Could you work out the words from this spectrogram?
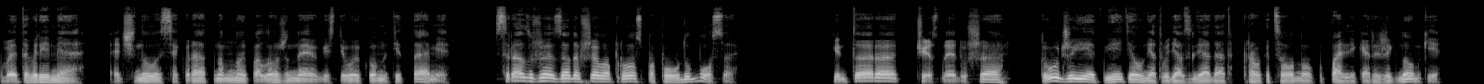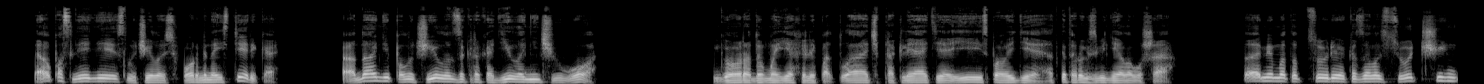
В это время очнулась аккуратно мной положенная в гостевой комнате Тами, сразу же задавшая вопрос по поводу босса. Кентара, честная душа, тут же ей ответил, не отводя взгляда от провокационного купальника рыжей гномки, а у последней случилась форменная истерика. Она не получила за крокодила ничего. К городу мы ехали под плач, проклятия и исповеди, от которых звенело в ушах. Тами Матацури оказалась очень,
